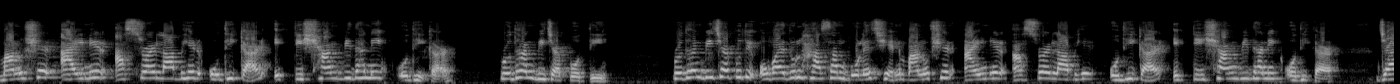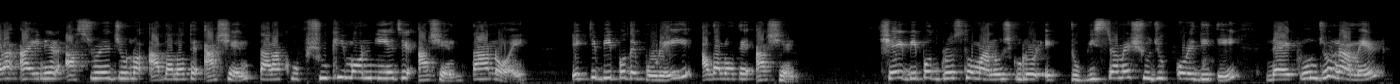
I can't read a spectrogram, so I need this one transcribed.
মানুষের আইনের আশ্রয় লাভের অধিকার একটি সাংবিধানিক অধিকার। প্রধান বিচারপতি। প্রধান বিচারপতি ওবায়দুল হাসান বলেছেন, মানুষের আইনের আশ্রয় লাভের অধিকার একটি সাংবিধানিক অধিকার। যারা আইনের আশ্রয়ের জন্য আদালতে আসেন, তারা খুব সুখী মন নিয়ে যে আসেন, তা নয়। একটি বিপদে পড়েই আদালতে আসেন। সেই বিপদগ্রস্ত মানুষগুলোর একটু বিশ্রামের সুযোগ করে দিতেই ন্যায়কুঞ্জ নামের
